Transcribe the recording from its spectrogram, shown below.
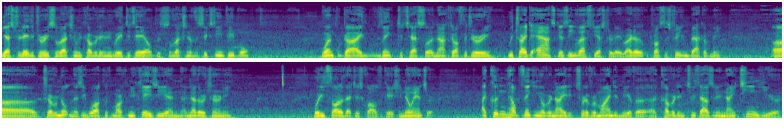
Yesterday, the jury selection, we covered it in great detail. The selection of the 16 people. One guy linked to Tesla knocked off the jury. We tried to ask as he left yesterday, right across the street in back of me, uh, Trevor Milton, as he walked with Mark Mukasey and another attorney, what he thought of that disqualification. No answer. I couldn't help thinking overnight, it sort of reminded me of a, a covered in 2019 here,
